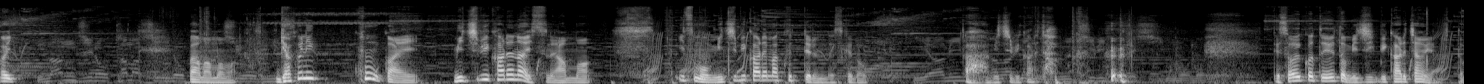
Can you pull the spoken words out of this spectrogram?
はい。まあまあまあまあ。逆に今回導かれないっすねあんま。いつも導かれまくってるんですけど。ああ導かれた。でそういうこと言うと導かれちゃうんやきっと。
